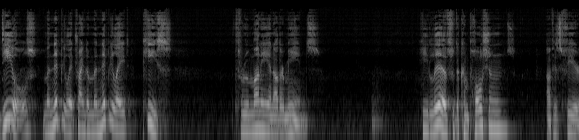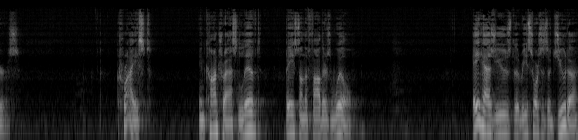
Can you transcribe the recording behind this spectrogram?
deals, manipulate, trying to manipulate peace through money and other means. He lives through the compulsions of his fears. Christ, in contrast, lived based on the Father's will. Ahaz used the resources of Judah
